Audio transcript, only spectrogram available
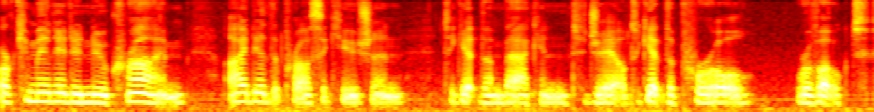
or committed a new crime, I did the prosecution to get them back into jail, to get the parole revoked.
